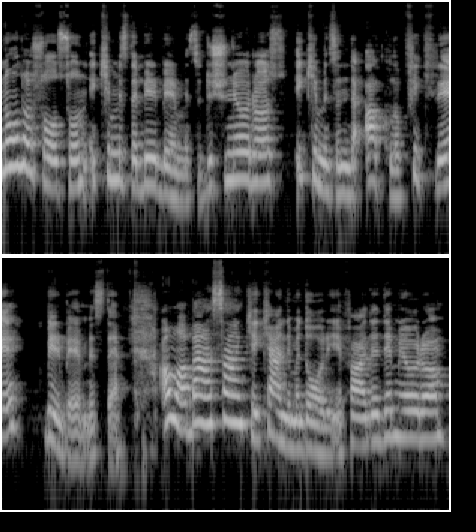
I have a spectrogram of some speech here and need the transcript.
Ne olursa olsun ikimiz de birbirimizi düşünüyoruz. İkimizin de aklı, fikri birbirimizde. Ama ben sanki kendimi doğru ifade edemiyorum.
